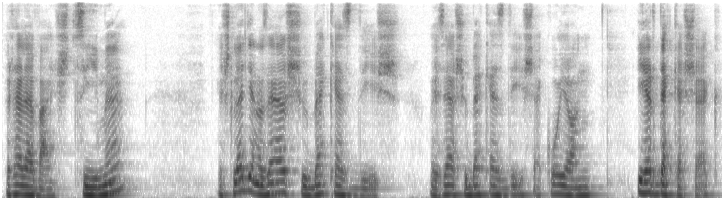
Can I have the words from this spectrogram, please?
releváns címe, és legyen az első bekezdés, vagy az első bekezdések olyan érdekesek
